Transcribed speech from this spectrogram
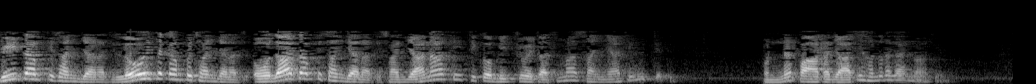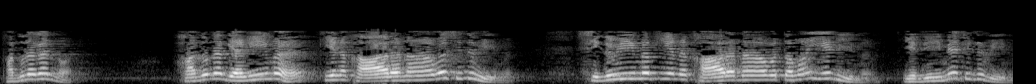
පීතම්පි සංජානති ලෝහිතකම්පි සංජානති ඕදාතම්පි සංජානති සංජානාති තිකෝ බික්කවේ තස්මා සංඥාති උච්චති. ඔන්න පාට જાති හඳුන ගන්නවා කියන්නේ හඳුන ගන්නවා. හඳුන ගැනීම කියන කාරණාව සිදුවීම. සිදුවීම කියන කාරණාව තමයි යෙදීම. යෙදීමේ සිදුවීම.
